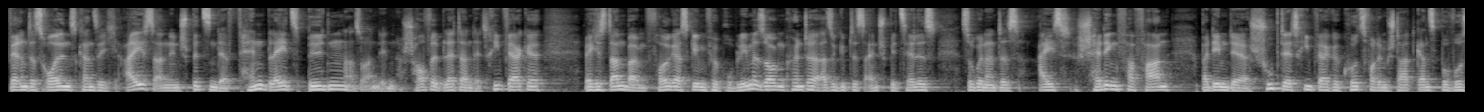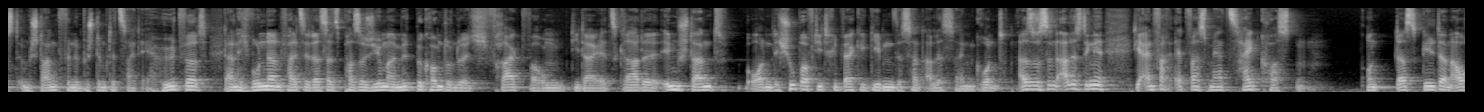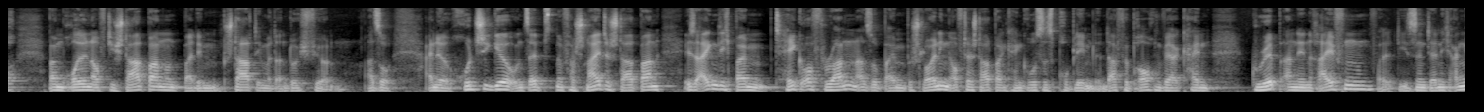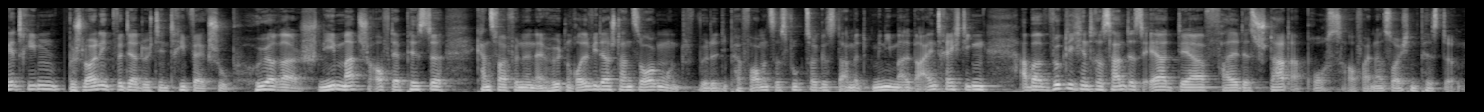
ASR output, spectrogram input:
Während des Rollens kann sich Eis an den Spitzen der Fanblades bilden, also an den Schaufelblättern der Triebwerke, welches dann beim Vollgasgeben für Probleme sorgen könnte. Also gibt es ein spezielles sogenanntes Ice-Shedding-Verfahren, bei dem der Schub der Triebwerke kurz vor dem Start ganz bewusst im Stand für eine bestimmte Zeit erhöht wird. Da nicht wundern, falls ihr das als Passagier mal mitbekommt und euch fragt, warum die da jetzt gerade im Stand ordentlich Schub auf die Triebwerke geben. Das hat alles seinen Grund. Also es sind alles Dinge, die einfach etwas mehr Zeit kosten. Und das gilt dann auch beim Rollen auf die Startbahn und bei dem Start, den wir dann durchführen. Also eine rutschige und selbst eine verschneite Startbahn ist eigentlich beim Take-off-Run, also beim Beschleunigen auf der Startbahn, kein großes Problem, denn dafür brauchen wir ja keinen Grip an den Reifen, weil die sind ja nicht angetrieben. Beschleunigt wird ja durch den Triebwerkschub. Höherer Schneematsch auf der Piste kann zwar für einen erhöhten Rollwiderstand sorgen und würde die Performance des Flugzeuges damit minimal beeinträchtigen, aber wirklich interessant ist eher der Fall des Startabbruchs auf einer solchen Piste.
